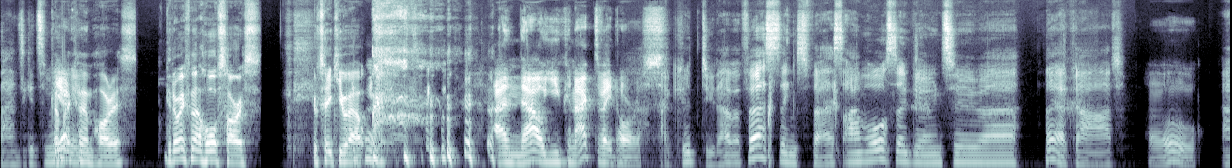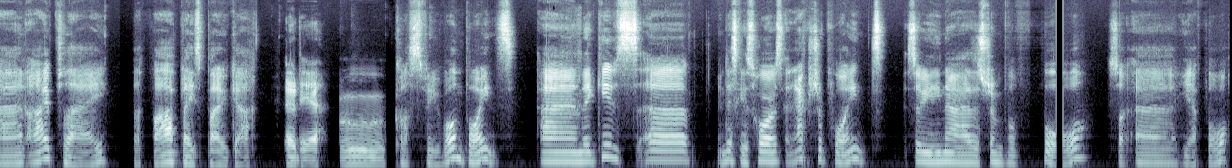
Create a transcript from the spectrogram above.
time to get to Go me. back home, Horace. Get away from that horse, Horace. He'll take you out. and now you can activate Horace. I could do that, but first things first, I'm also going to uh, play a card. Oh, And I play the Fireplace Poker. oh dear. Ooh. costs me one point, and it gives, uh, in this case, Horace an extra point, so he now has a strength of four. So, uh, yeah, four.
